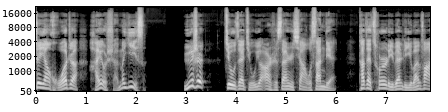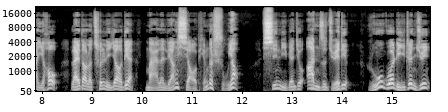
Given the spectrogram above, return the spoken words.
这样活着还有什么意思？于是就在九月二十三日下午三点，他在村里边理完发以后，来到了村里药店，买了两小瓶的鼠药，心里边就暗自决定：如果李振军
